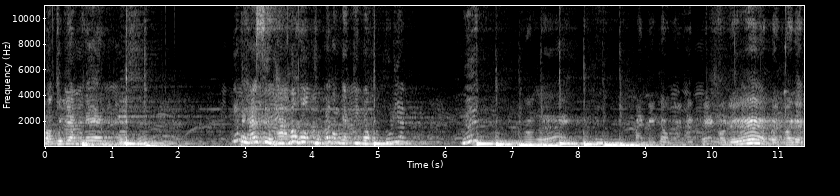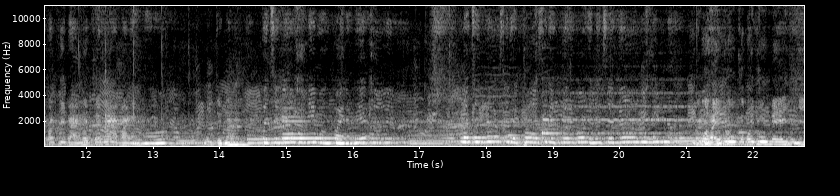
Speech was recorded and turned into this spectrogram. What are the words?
บอกทุเรียนแพงมึงไปหาสื่อผ่ามาโฮมผมก็ต้องอยากกิน เอาเด้อเบิ่งเอาเด้อพระธิดารถชนะบังนี่จะน่าเราจะเล่าคนนี้มึงไปนะเรียกอายเราจะเล่าเสด็จพ่อเสด็จแม่ว่าเราจะเล่าไม่ได้เลยบ่ให้อยู่กับบ่อยู่แม่หี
